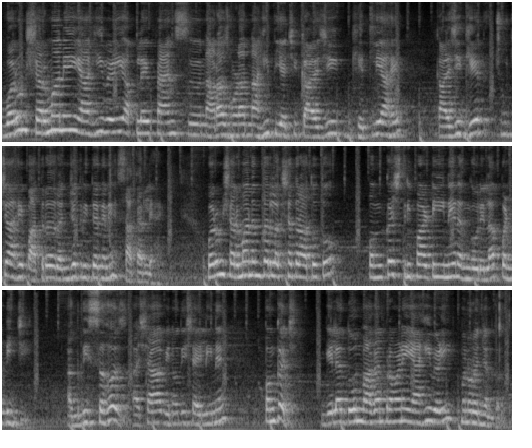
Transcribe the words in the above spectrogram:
वरुण शर्माने याही वेळी आपले फॅन्स नाराज होणार नाहीत याची काळजी घेतली आहे. काळजी घेत चूचा हे पात्र रंजकरित्या त्याने साकारले आहे. वरुण शर्मानंतर लक्षात राहतो तो पंकज त्रिपाठीने रंगवलेला पंडितजी. अगदी सहज अशा विनोदी शैलीने पंकज गेल्या दोन भागांप्रमाणे याही वेळी मनोरंजन करतो.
